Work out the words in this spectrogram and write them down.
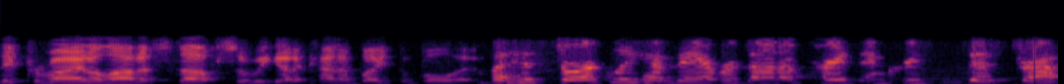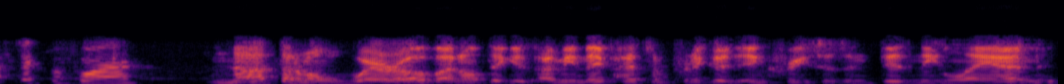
They provide a lot of stuff, so we got to kind of bite the bullet. But historically, have they ever done a price increase this drastic before? Not that I'm aware of. I don't think it. I mean, they've had some pretty good increases in Disneyland,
